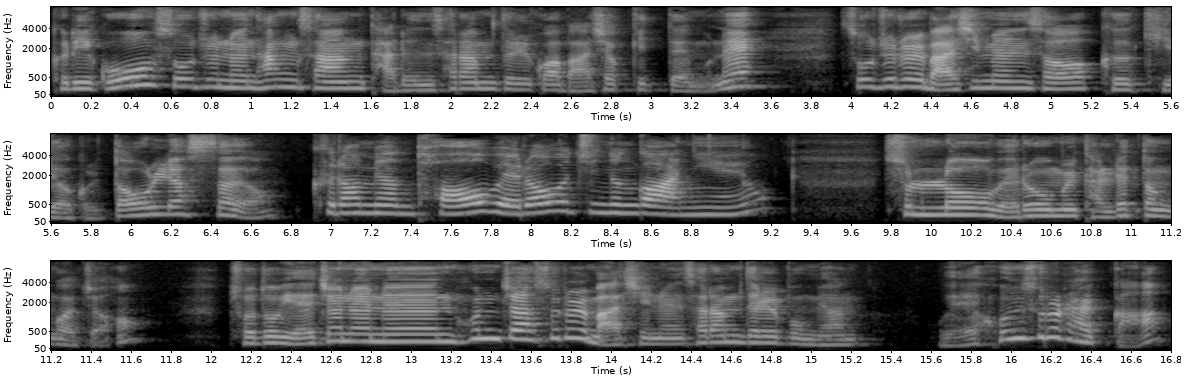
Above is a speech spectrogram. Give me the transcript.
그리고 소주는 항상 다른 사람들과 마셨기 때문에 소주를 마시면서 그 기억을 떠올렸어요. 그러면 더 외로워지는 거 아니에요? 술로 외로움을 달랬던 거죠. 저도 예전에는 혼자 술을 마시는 사람들을 보면 왜 혼술을 할까?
